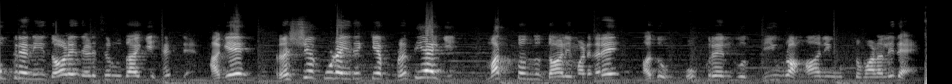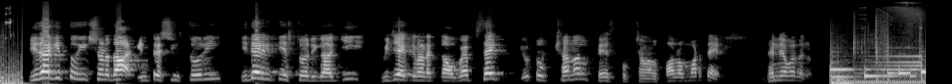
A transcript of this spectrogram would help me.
ಉಕ್ರೇನ್ ಈ ದಾಳಿ ನಡೆಸಿರುವುದಾಗಿ ಹೇಳಿದೆ. ಹಾಗೆ ರಷ್ಯಾ ಕೂಡ ಇದಕ್ಕೆ ಪ್ರತಿಯಾಗಿ ಮತ್ತೊಂದು ದಾಳಿ ಮಾಡಿದರೆ ಅದು ಉಕ್ರೇನ್ಗೂ ತೀವ್ರ ಹಾನಿ ಉಂಟು ಮಾಡಲಿದೆ. ಇದಾಗಿತ್ತು ಈ ಕ್ಷಣದ ಇಂಟ್ರೆಸ್ಟಿಂಗ್ ಸ್ಟೋರಿ ಇದೇ ರೀತಿಯ ಸ್ಟೋರಿಗಾಗಿ Vijaya Karnataka website, YouTube channel Facebook channel follow ಮಾಡ್ತಾ ಇರಿ ಧನ್ಯವಾದಗಳು.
